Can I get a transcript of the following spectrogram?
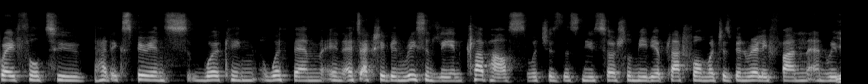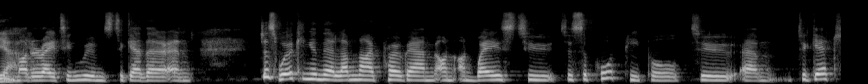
grateful to had experience working with them in it's actually been recently in clubhouse which is this new social media platform which has been really fun and we've yeah. been moderating rooms together and just working in the alumni program on, on ways to to support people to um, to get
